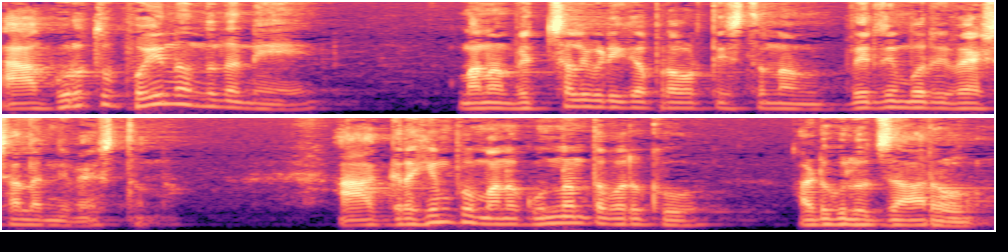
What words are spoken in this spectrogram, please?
ఆ గుర్తు పోయినందుననే మనం విచ్చలవిడిగా ప్రవర్తిస్తున్నాం వెర్రిమొర్రి వేషాలన్నీ వేస్తున్నాం. ఆ గ్రహింపు మనకు ఉన్నంత వరకు అడుగులు జారో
